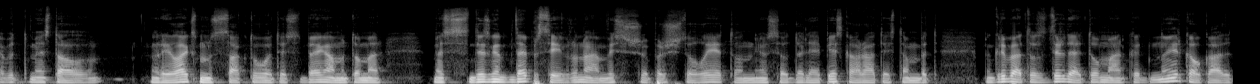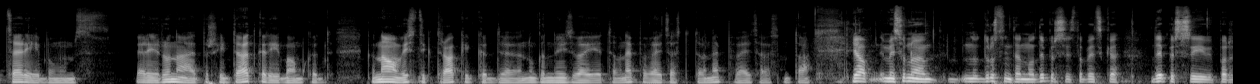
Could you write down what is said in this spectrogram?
Jā, bet mēs tā arī laiks mums sāk tuvoties beigām, un tomēr mēs diezgan depresīvi runājam šo, par šo lietu, un jūs jau daļai pieskārāties tam, bet, bet gribētu dzirdēt, tomēr, ka nu, ir kaut kāda cerība mums arī runājot par šīm atkarībām, kad, kad nav viss tik traki, kad nu, gan izvēlē, ja tev nepaveicās, tad tev nepaveicās. Jā, mēs runājam nu, druskuļi no depresijas, tāpēc ka depresīvi par,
